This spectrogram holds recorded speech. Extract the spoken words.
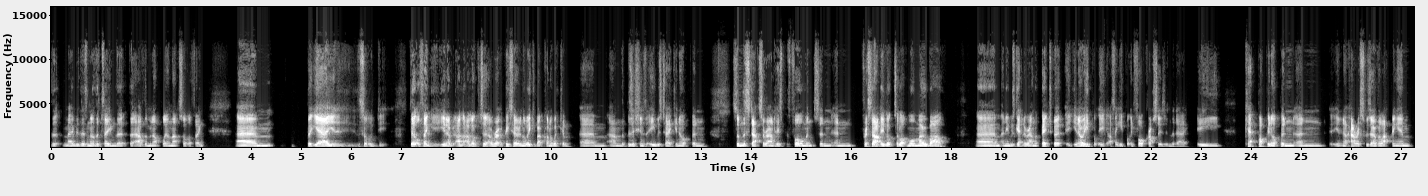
that maybe there's another team that, that have the monopoly on that sort of thing. Um, but yeah, you, sort of little thing. You know, I, I, looked at I wrote a piece here in the week about Connor Wickham um, and the positions that he was taking up and some of the stats around his performance. And and for a start, he looked a lot more mobile. Um, and he was getting around the pitch, but you know, he, put, he I think he put in four crosses in the day. He kept popping up, and and you know, Harris was overlapping him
